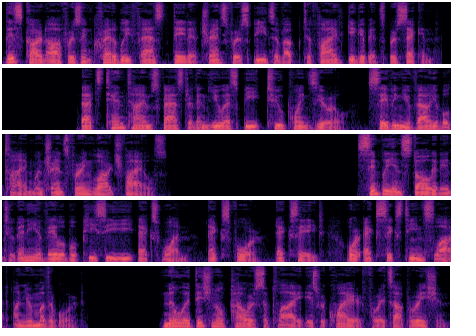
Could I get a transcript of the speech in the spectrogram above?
This card offers incredibly fast data transfer speeds of up to 5 gigabits per second. That's 10 times faster than USB 2.0, saving you valuable time when transferring large files. Simply install it into any available PCIe X1, X4, X8, or X16 slot on your motherboard. No additional power supply is required for its operation.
